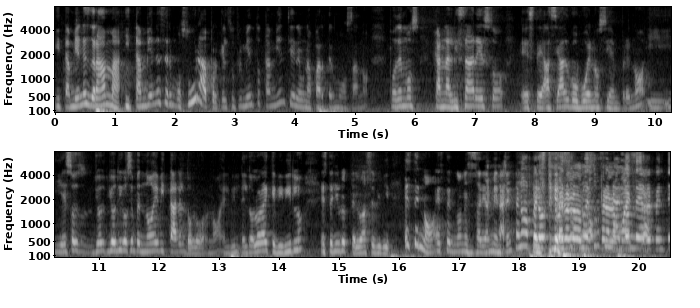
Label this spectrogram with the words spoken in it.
y también es drama y también es hermosura, porque el sufrimiento también tiene una parte hermosa, ¿no? Podemos canalizar eso este, hacia algo bueno siempre, ¿no? Y, eso es, yo, yo, digo siempre, no evitar el dolor, ¿no? El, el, dolor hay que vivirlo, este libro te lo hace vivir. Este no, este no necesariamente. no, pero, este, no, es, no, es, un pero final donde de repente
